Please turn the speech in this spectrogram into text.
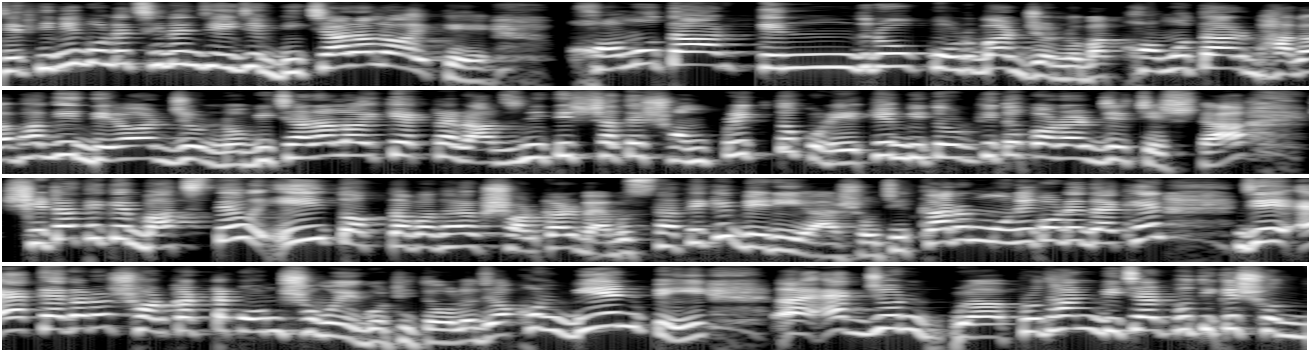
যে তিনি বলেছিলেন যে এই যে বিচারালয়কে ক্ষমতার কেন্দ্র করবার জন্য বা ক্ষমতার ভাগাভাগি দেওয়ার জন্য বিচারালয়কে একটা রাজনীতির সাথে সম্পৃক্ত করে একে বিতর্কিত করার যে চেষ্টা, সেটা থেকে বাঁচতেও এই তত্ত্বাবধায়ক সরকার ব্যবস্থা থেকে বেরিয়ে আসা উচিত। কারণ মনে করে দেখেন যে এক এগারো সরকারটা কোন সময়ে গঠিত হলো? যখন বিএনপি একজন প্রধান বিচারপতিকে সদ্য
